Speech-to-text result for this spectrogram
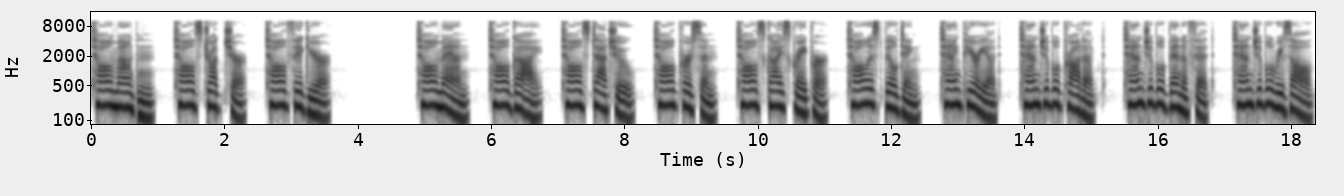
tall mountain, tall structure, tall figure, tall man, tall guy, tall statue, tall person, tall skyscraper, tallest building, tang period, tangible product, tangible benefit, tangible result,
